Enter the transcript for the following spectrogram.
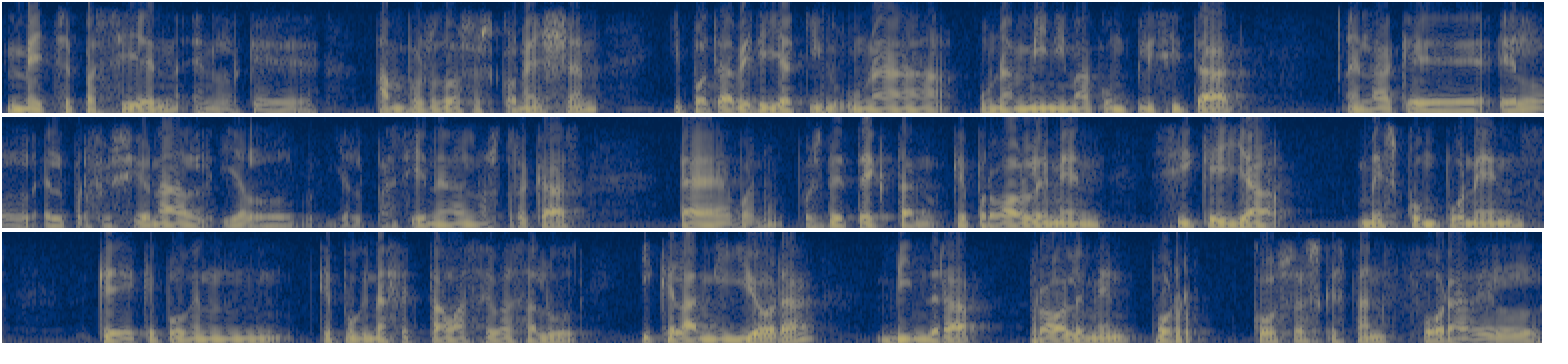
metge-pacient, en el que ambos dos es coneixen i pot haver-hi aquí una, una mínima complicitat en la que el, el professional i el, i el pacient, en el nostre cas, eh, bueno, pues detecten que probablement sí que hi ha més components que, que, puguen, que puguin afectar la seva salut i que la millora vindrà probablement per coses que estan fora del,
